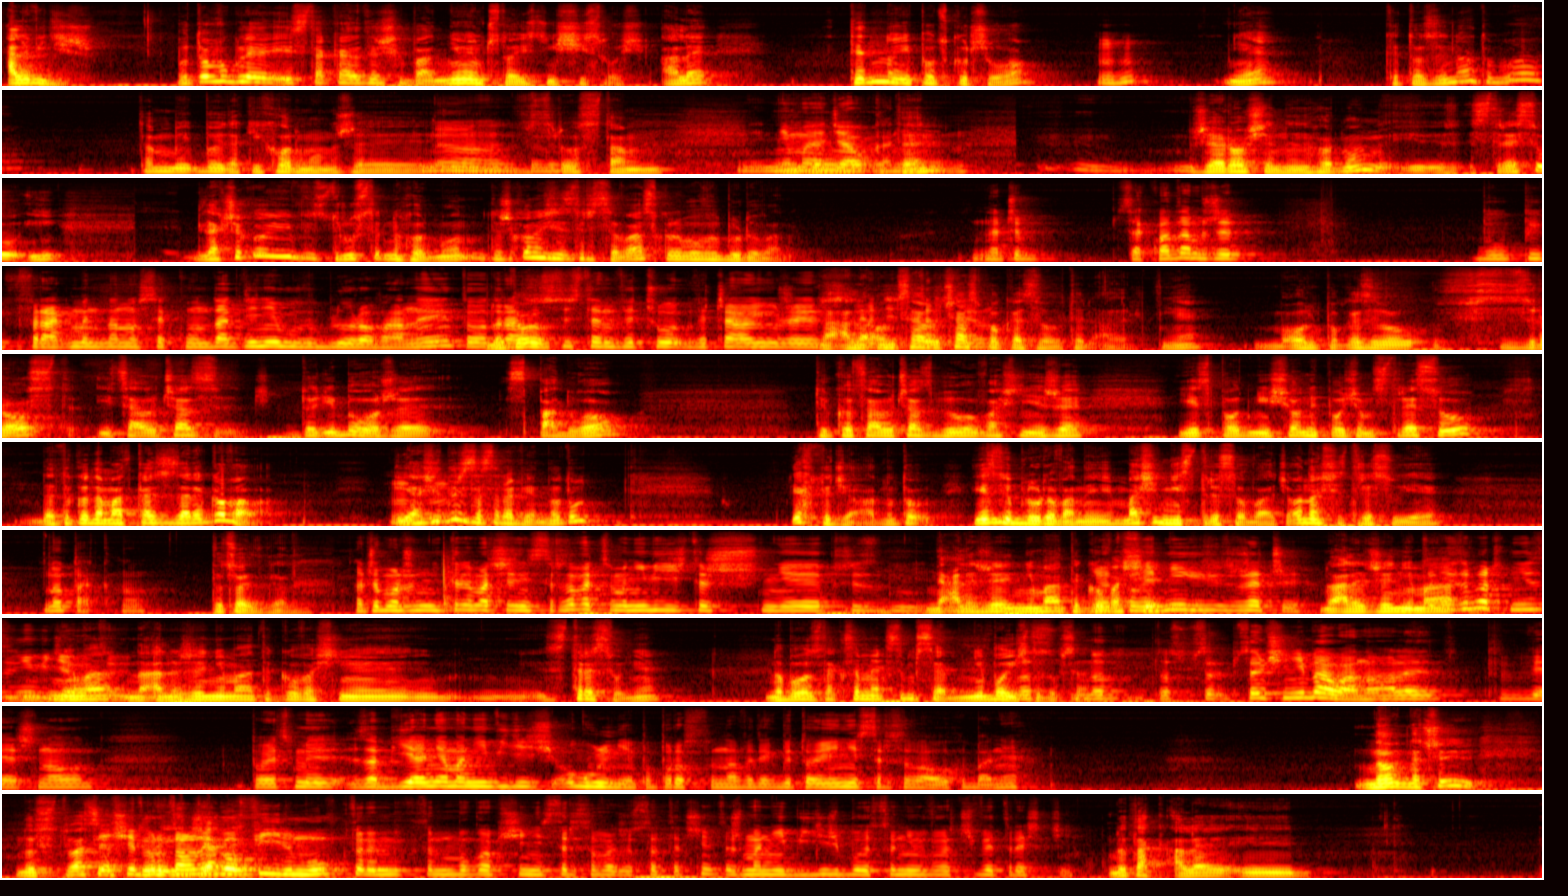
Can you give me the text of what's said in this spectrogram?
ale widzisz, bo to w ogóle jest taka też chyba, nie wiem czy to jest nieścisłość, ale ten no jej podskoczyło, Mhm. nie? Ketozyna to była? Tam by- był taki hormon, że No, wzrost tam, Nie, nie moja działka, ten? nie wiem. Że rośnie ten hormon y, stresu i dlaczego jej wzrósł ten hormon? Dlaczego ona się stresowała, skoro był wyblurowany? Znaczy, zakładam, że był fragment nanosekunda, gdzie nie był wyblurowany, to od No to- razu system wyczu, wyczaił, że jest No ale on cały czas pokazywał ten alert, nie? Bo on pokazywał wzrost i cały czas to nie było, że spadło, tylko cały czas było właśnie, że jest podniesiony poziom stresu, dlatego na matka zareagowała. I ja się też zastanawiam, no to jak to działa? No to jest wyblurowany, ma się nie stresować, ona się stresuje, No tak, no. to co jest grane? Znaczy, może nie tyle ma się nie stresować, co ma nie widzieć też nie, przy, No ale że nie ma tego właśnie... rzeczy. No ale że nie No ma. nie zobacz- nie- nie widziała ma, no ale że nie ma tego właśnie stresu, nie? No bo tak samo jak z tym psem, nie boisz No, tego psa. no to z psem się nie bała, no ale wiesz, no powiedzmy zabijania ma nie widzieć ogólnie po prostu, nawet jakby to jej nie stresowało chyba, nie? No znaczy, no sytuacja, w sensie brutalnego dziadek, filmu, w którym, którym mogłaby się nie stresować ostatecznie, też ma nie widzieć, bo jest to niewłaściwe treści. No tak, ale y,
